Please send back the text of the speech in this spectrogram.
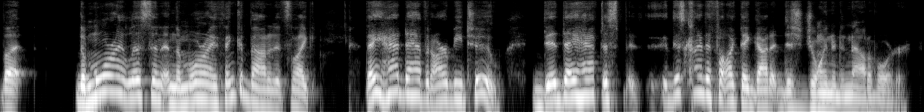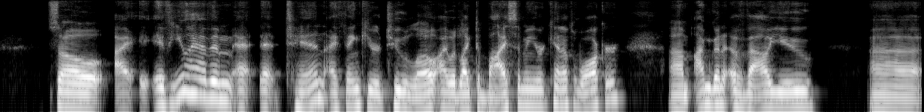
But the more I listen and the more I think about it, it's like they had to have an RB two. Did they have to? Sp- this kind of felt like they got it disjointed and out of order. So I, if you have him at, at ten, I think you're too low. I would like to buy some of your Kenneth Walker. Um, I'm going to value. Uh,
